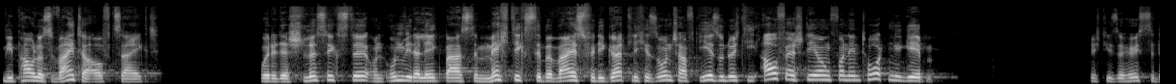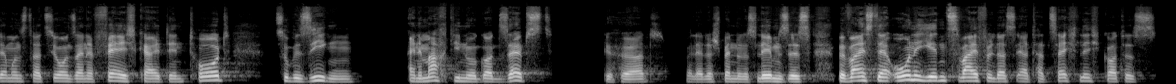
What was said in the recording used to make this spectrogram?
Wie Paulus weiter aufzeigt, wurde der schlüssigste und unwiderlegbarste, mächtigste Beweis für die göttliche Sohnschaft Jesu durch die Auferstehung von den Toten gegeben. Durch diese höchste Demonstration seiner Fähigkeit, den Tod zu besiegen, eine Macht, die nur Gott selbst gehört weil er der Spender des Lebens ist, beweist er ohne jeden Zweifel, dass er tatsächlich Gottes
